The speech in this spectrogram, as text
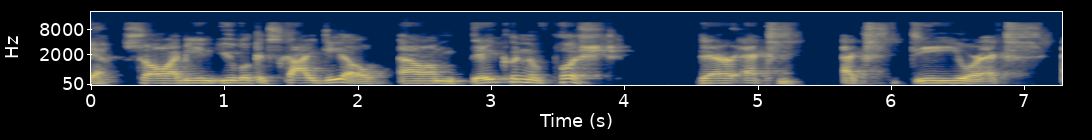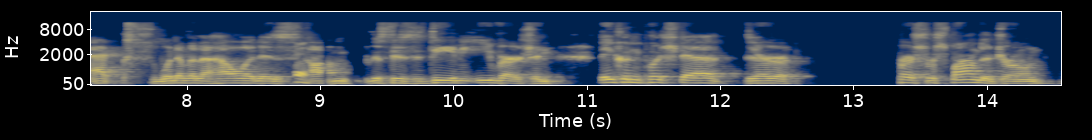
Yeah. So I mean, you look at Skydio, um, they couldn't have pushed their X XD or XX, whatever the hell it is, um, because there's a D and E version. They couldn't push their their first responder drone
